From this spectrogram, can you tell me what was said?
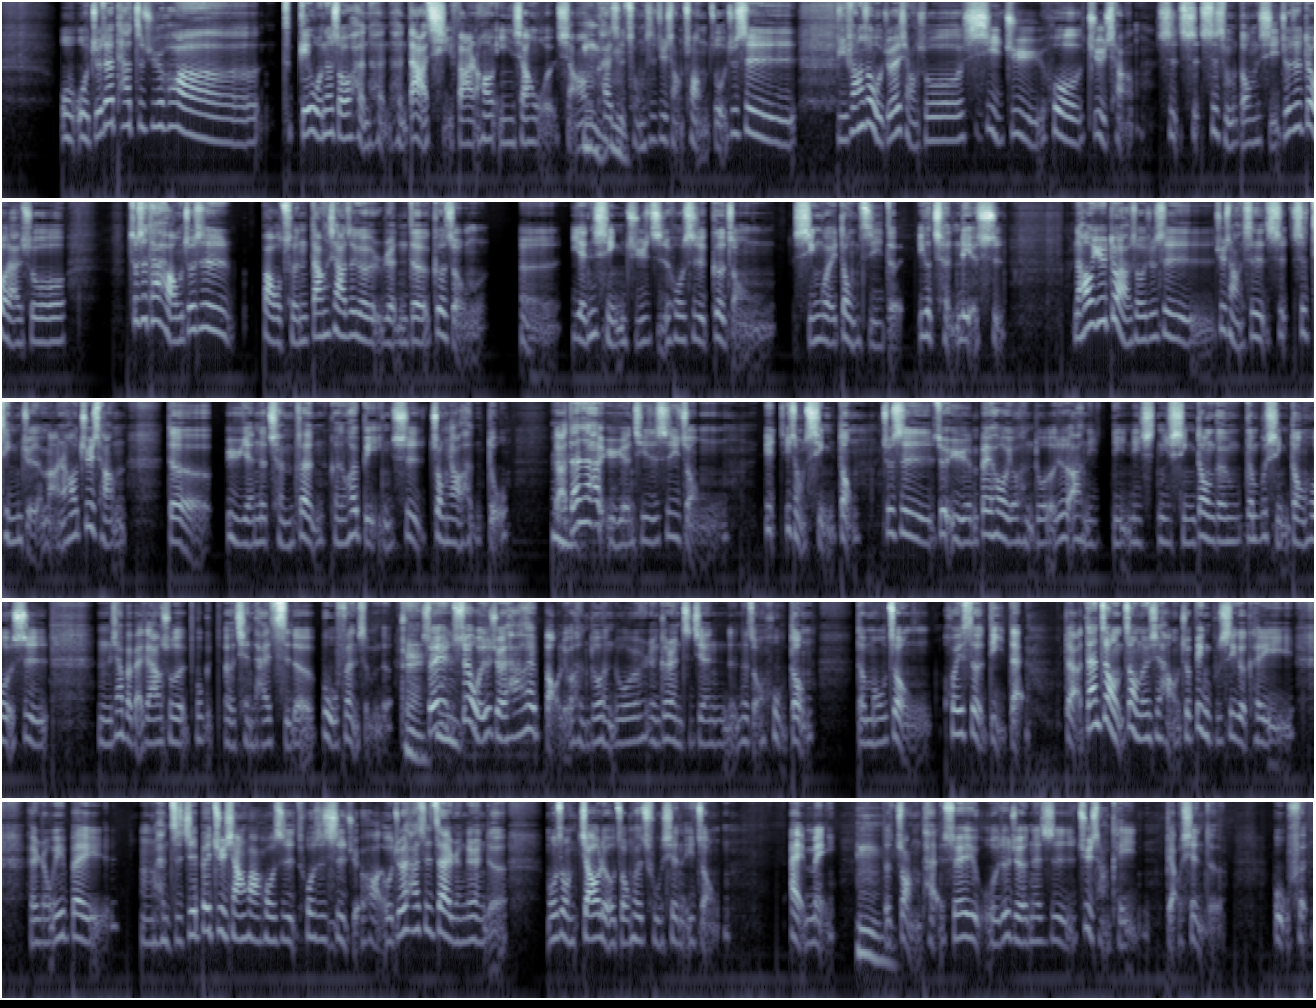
我我觉得他这句话给我那时候很很很大启发，然后影响我想要开始从事剧场创作。就是比方说，我就会想说，戏剧或剧场是是是什么东西？就是对我来说，就是它好像就是保存当下这个人的各种呃言行举止，或是各种行为动机的一个陈列室。然后，因为对我来说，就是剧场是是是听觉的嘛，然后剧场的语言的成分可能会比影视重要很多，对啊。但是它语言其实是一种一一种行动，就是就语言背后有很多的，就是啊，你你你你行动跟跟不行动，或者是嗯，像白白刚刚说的不呃潜台词的部分什么的，对。所以所以我就觉得它会保留很多很多人跟人之间的那种互动的某种灰色地带。对啊，但这种这种东西好像就并不是一个可以很容易被嗯很直接被具象化或是或是视觉化的。我觉得它是在人跟人的某种交流中会出现的一种暧昧嗯的状态，所以我就觉得那是剧场可以表现的部分。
